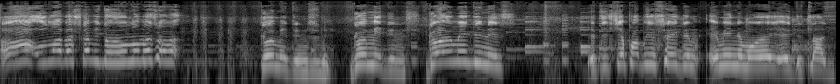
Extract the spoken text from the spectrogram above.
Aa onlar başka video onlar başka Görmediniz mi? Görmediniz. Görmediniz. Edit yapabilseydim eminim orayı editlerdim.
